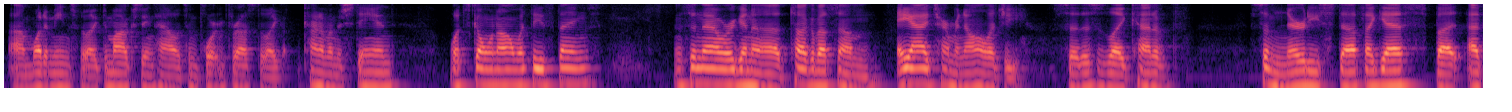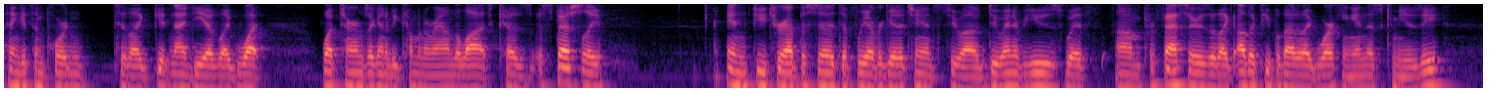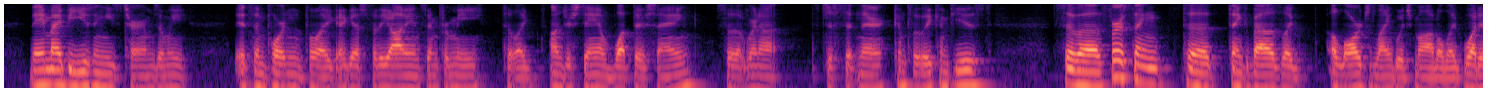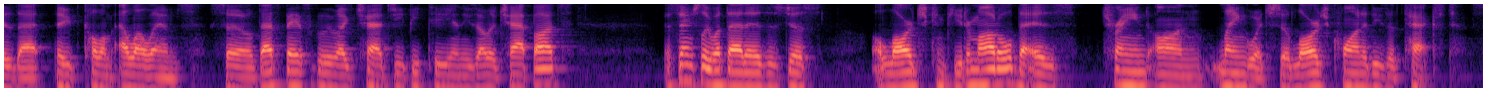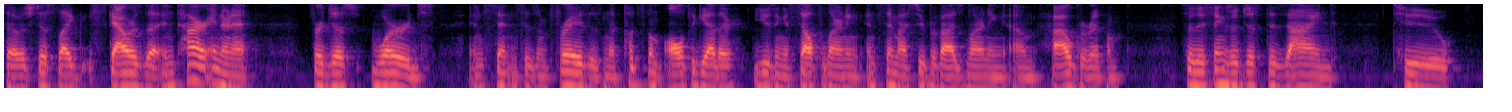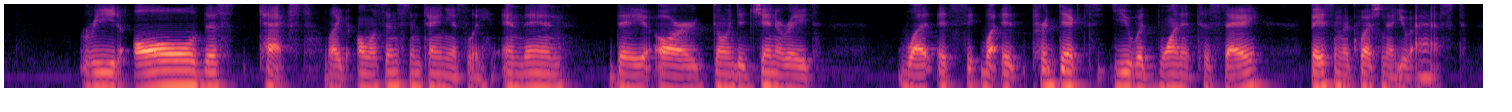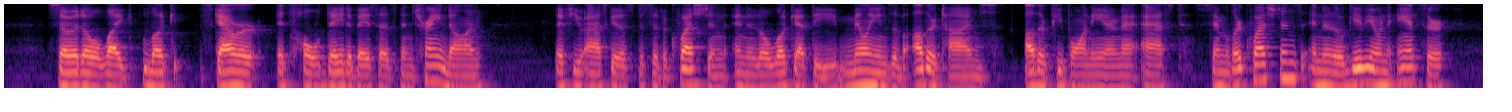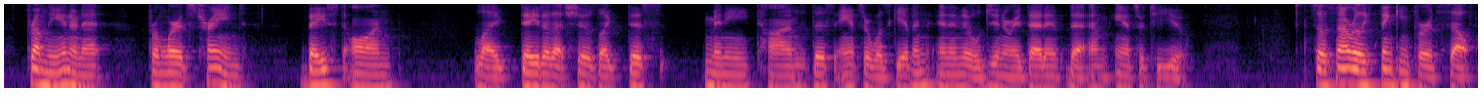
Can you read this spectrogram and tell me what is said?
um, what it means for like democracy and how it's important for us to like kind of understand what's going on with these things. And so now we're gonna uh, talk about some AI terminology. So this is like kind of some nerdy stuff, I guess, but I think it's important to like get an idea of like what what terms are going to be coming around a lot because especially in future episodes if we ever get a chance to uh, do interviews with um, professors or like other people that are like working in this community they might be using these terms and we it's important to like I guess for the audience and for me to like understand what they're saying so that we're not just sitting there completely confused. So uh, the first thing to think about is like a large language model. Like what is that? They call them LLMs. So that's basically like Chat GPT and these other chatbots. Essentially, what that is is just a large computer model that is trained on language, so large quantities of text. So it's just like scours the entire internet for just words and sentences and phrases, and it puts them all together using a self learning and semi supervised learning um, algorithm. So these things are just designed to read all this text like almost instantaneously, and then they are going to generate what it's what it predicts you would want it to say based on the question that you asked. So it'll like look scour its whole database that it's been trained on if you ask it a specific question and it'll look at the millions of other times other people on the internet asked similar questions and it'll give you an answer from the internet from where it's trained based on like data that shows like this many times this answer was given and then it will generate that that um, answer to you. So it's not really thinking for itself.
